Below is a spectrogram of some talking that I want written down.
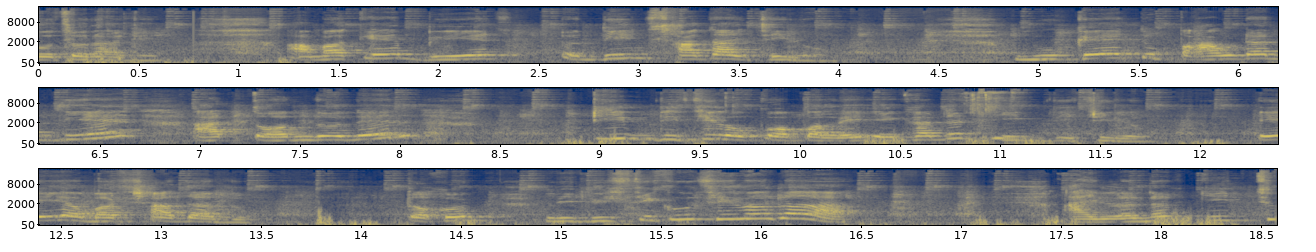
বছর আগে। আমাকে বিয়ের দিন সাজাই ছিল। মুখে একটু পাউডার দিয়ে আর চন্দনের টিপ দিছিল কপালে, এখানে টিপ দিছিল। এই আমার সাজানো। তখন লিপস্টিকও ছিল না। আইলাইনার কিচ্ছু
